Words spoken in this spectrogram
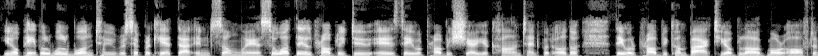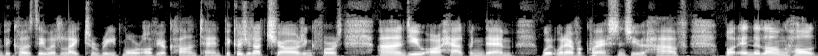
you know, people will want to reciprocate that in some way. So what they'll probably do is they will probably share your content with other. They will probably come back to your blog more often because they would like to read more of your content because you're not charging for it and you are helping them with whatever questions you have. But in the long haul,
